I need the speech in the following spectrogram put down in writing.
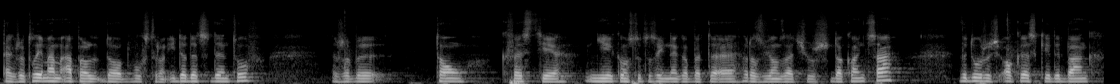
Także tutaj mamy apel do dwóch stron i do decydentów, żeby tą kwestię niekonstytucyjnego BTE rozwiązać już do końca, wydłużyć okres, kiedy bank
